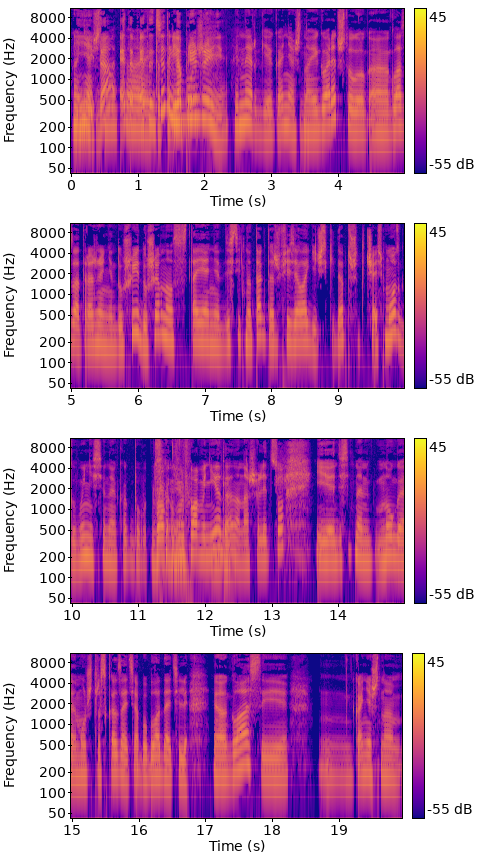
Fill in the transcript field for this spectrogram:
Конечно, и, да, это, это, это, это напряжение. Энергия, конечно. Да. И говорят, что э, глаза отражение души, душевного состояния, действительно так, даже физиологически, да, потому что это часть мозга, вынесенная как бы вот вовне, вовне да. Да, на наше лицо. И действительно многое может рассказать об обладателе э, глаз и конечно,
